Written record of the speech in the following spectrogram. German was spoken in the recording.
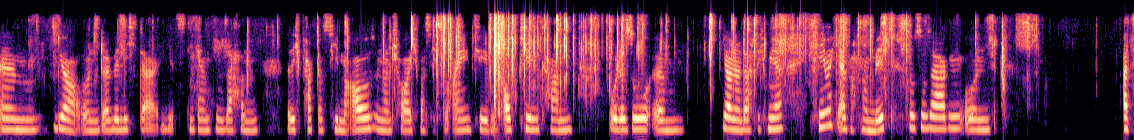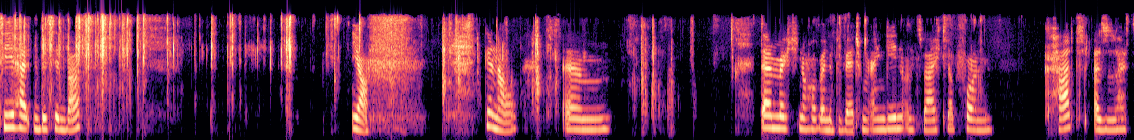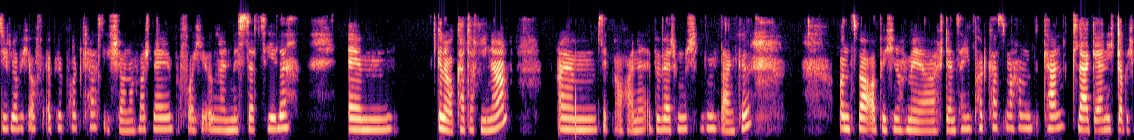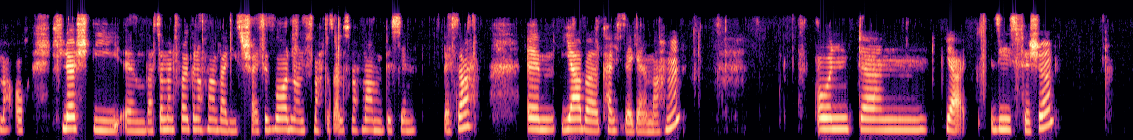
Ähm, ja, und da will ich da jetzt die ganzen Sachen, also ich packe das hier mal aus und dann schaue ich, was ich so einkleben, aufkleben kann oder so. Ähm, ja, und dann dachte ich mir, ich nehme euch einfach mal mit sozusagen und erzähle halt ein bisschen was. Ja, genau. Ähm, dann möchte ich noch auf eine Bewertung eingehen und zwar, ich glaube, von Kat, also so heißt sie, glaube ich, auf Apple Podcast. Ich schaue nochmal schnell, bevor ich hier irgendeinen Mist erzähle. Ähm, genau, Katharina. Ähm, sie hat mir auch eine Bewertung geschrieben. Danke. Und zwar, ob ich noch mehr Sternzeichen-Podcasts machen kann. Klar, gerne. Ich glaube, ich mache auch, ich lösche die ähm, Wassermann-Folge nochmal, weil die ist scheiße geworden und ich mache das alles nochmal ein bisschen besser. Ähm, ja, aber kann ich sehr gerne machen. Und dann, ja, sie ist Fische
